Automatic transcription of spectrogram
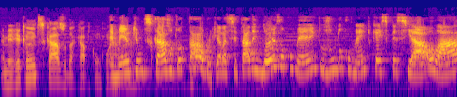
É meio que um descaso da Capcom com É ela. meio né? que um descaso total, porque ela é citada em dois documentos, um documento que é especial lá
